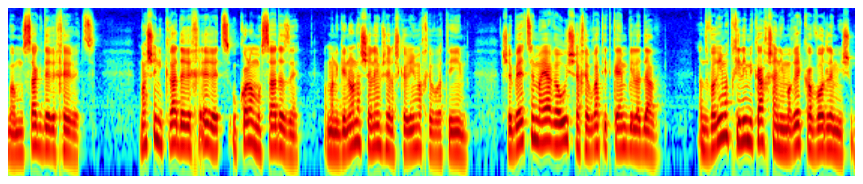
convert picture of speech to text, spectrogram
במושג דרך ארץ. מה שנקרא דרך ארץ הוא כל המוסד הזה, המנגנון השלם של השקרים החברתיים, שבעצם היה ראוי שהחברה תתקיים בלעדיו. הדברים מתחילים מכך שאני מראה כבוד למישהו,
